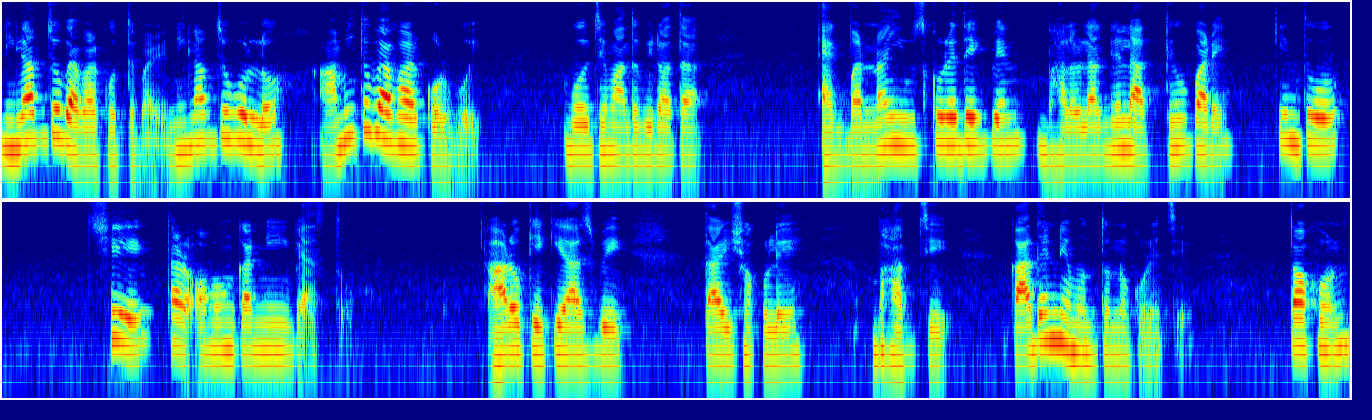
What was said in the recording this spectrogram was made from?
নীলাব্জ ব্যবহার করতে পারে। নীলাব্জ বলল, আমি তো ব্যবহার করবই। বলছে মাধবীলতা, একবার নয় ইউজ করে দেখবেন। ভালো লাগলে লাগতেও পারে। কিন্তু সে তার অহংকার নিয়েই ব্যস্ত। আরও কে কে আসবে? তাই সকলে ভাবছে, কাদের নেমন্তন্ন করেছে? তখন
